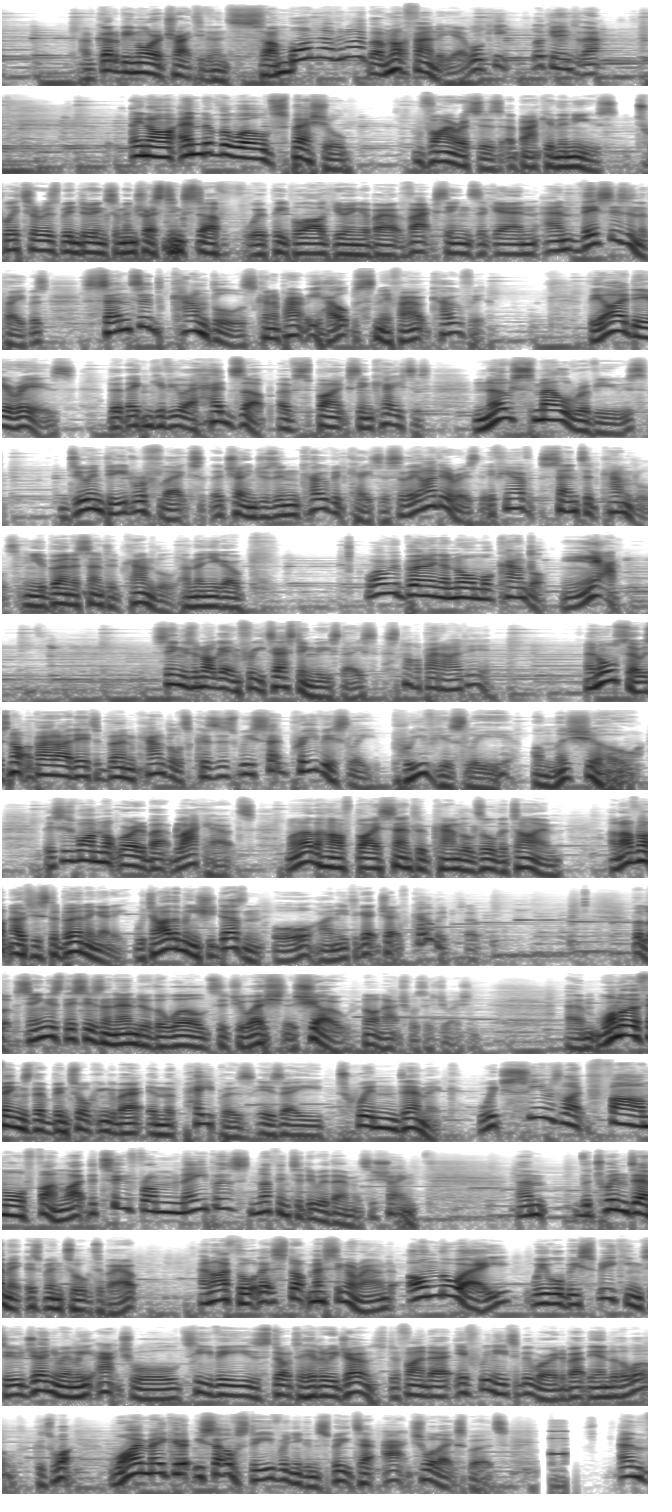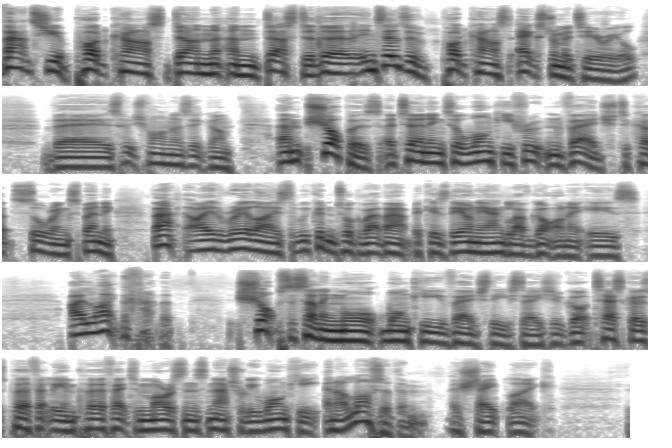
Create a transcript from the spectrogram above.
I've got to be more attractive than someone, haven't I? But I've not found it yet. We'll keep looking into that. In our End of the World special, viruses are back in the news. Twitter has been doing some interesting stuff with people arguing about vaccines again, and this is in the papers. Scented candles can apparently help sniff out COVID. The idea is that they can give you a heads up of spikes in cases. No smell reviews do indeed reflect the changes in COVID cases. So the idea is that if you have scented candles and you burn a scented candle and then you go, why are we burning a normal candle? Yeah. Seeing as we're not getting free testing these days, it's not a bad idea. And also, it's not a bad idea to burn candles because, as we said previously, previously on the show, this is why I'm not worried about blackouts. My other half buys scented candles all the time, and I've not noticed her burning any, which either means she doesn't or I need to get checked for COVID. So. But look, seeing as this is an end of the world situation, a show, not an actual situation, um, one of the things they've been talking about in the papers is a twindemic, which seems like far more fun. Like the two from Neighbours, nothing to do with them. It's a shame. Um, the twindemic has been talked about, and I thought let's stop messing around. On the way, we will be speaking to genuinely actual TV's Dr. Hilary Jones to find out if we need to be worried about the end of the world. Because what? Why make it up yourself, Steve, when you can speak to actual experts? And that's your podcast done and dusted. The, in terms of podcast extra material, there's which one has it gone? Um, shoppers are turning to wonky fruit and veg to cut soaring spending. That I realised we couldn't talk about that because the only angle I've got on it is I like the fact that shops are selling more wonky veg these days. You've got Tesco's Perfectly Imperfect and Morrison's Naturally Wonky, and a lot of them are shaped like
